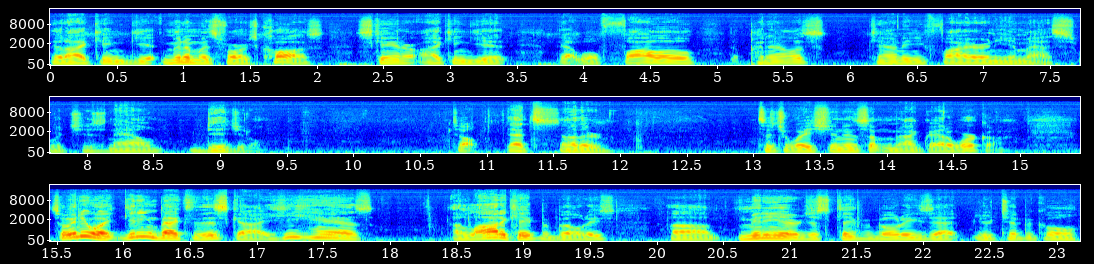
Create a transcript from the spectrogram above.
that I can get minimum as far as cost scanner I can get that will follow the Pinellas County Fire and EMS, which is now digital. So that's another situation and something I've got to work on. So anyway, getting back to this guy, he has a lot of capabilities. Uh, many are just capabilities that your typical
